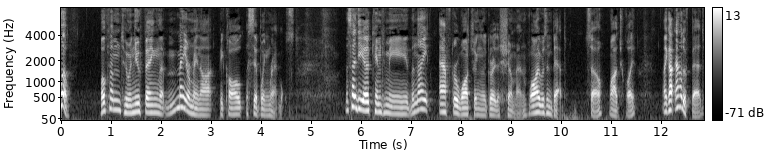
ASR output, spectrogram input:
Hello. Welcome to a new thing that may or may not be called a sibling rambles. This idea came to me the night after watching The Greatest Showman while I was in bed. So, logically, I got out of bed,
